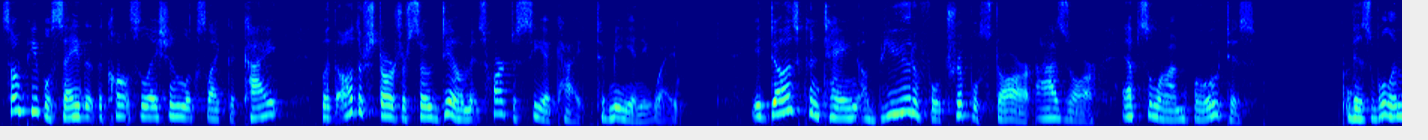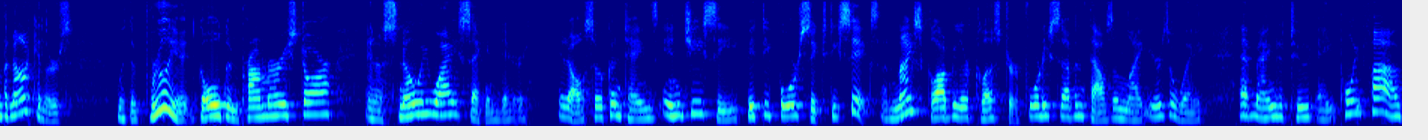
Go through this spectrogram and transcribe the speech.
Some people say that the constellation looks like a kite, but the other stars are so dim it's hard to see a kite, to me anyway. It does contain a beautiful triple star, Izar, Epsilon Boötis, visible in binoculars, with a brilliant golden primary star and a snowy white secondary. It also contains NGC 5466, a nice globular cluster 47,000 light years away at magnitude 8.5,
